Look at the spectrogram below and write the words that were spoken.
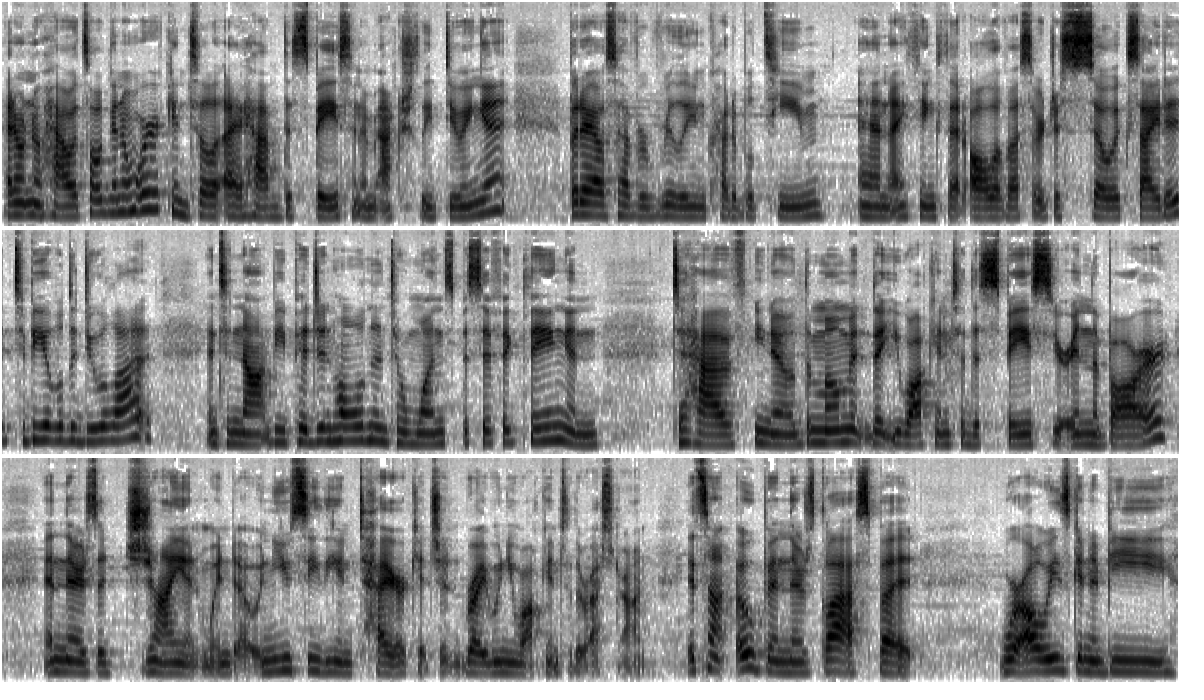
I don't know how it's all going to work until I have the space and I'm actually doing it. But I also have a really incredible team. And I think that all of us are just so excited to be able to do a lot and to not be pigeonholed into one specific thing and to have, you know, the moment that you walk into the space, you're in the bar and there's a giant window and you see the entire kitchen right when you walk into the restaurant. It's not open, there's glass, but we're always going to be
